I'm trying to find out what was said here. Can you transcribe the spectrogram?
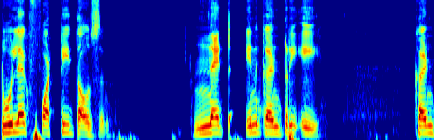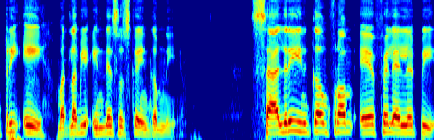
two lakh forty thousand net in country A country A मतलब ये इंडियन सोर्स का इनकम नहीं है. Salary income from F L L P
